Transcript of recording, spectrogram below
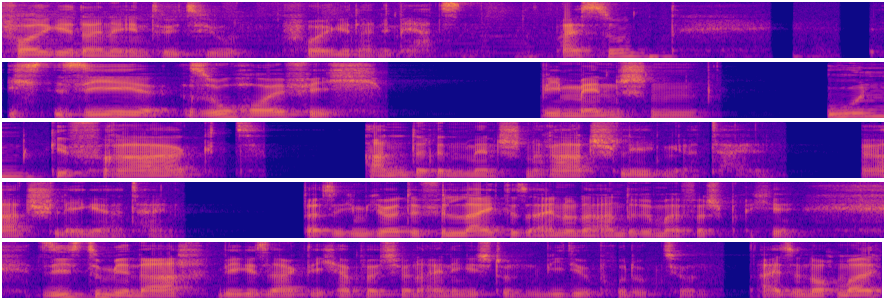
folge deiner Intuition, folge deinem Herzen. Weißt du, ich sehe so häufig, wie Menschen ungefragt anderen Menschen Ratschläge erteilen. Ratschläge erteilen. Dass ich mich heute vielleicht das ein oder andere Mal verspreche, siehst du mir nach. Wie gesagt, ich habe heute schon einige Stunden Videoproduktion. Also nochmal,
